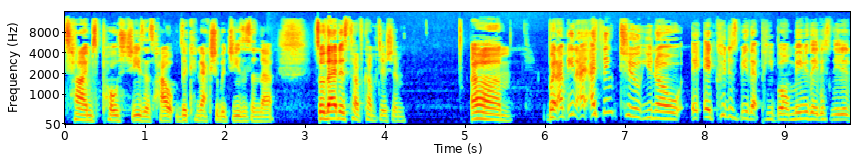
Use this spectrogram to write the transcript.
times post Jesus, how the connection with Jesus and that. So that is tough competition. Um, but I mean, I, I think too, you know, it, it could just be that people maybe they just needed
